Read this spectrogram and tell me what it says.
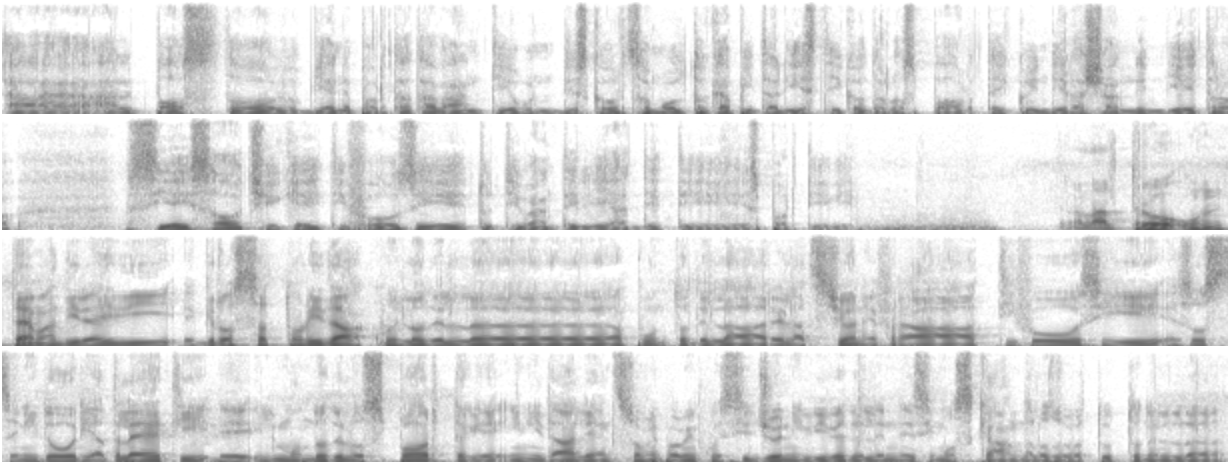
a, al posto viene portato avanti un discorso molto capitalistico dello sport e quindi lasciando indietro sia i soci che i tifosi e tutti quanti gli addetti sportivi. Tra l'altro un tema direi di grossa attualità, quello del, appunto, della relazione fra tifosi, sostenitori, atleti e il mondo dello sport che in Italia insomma proprio in questi giorni vive dell'ennesimo scandalo, soprattutto nel,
